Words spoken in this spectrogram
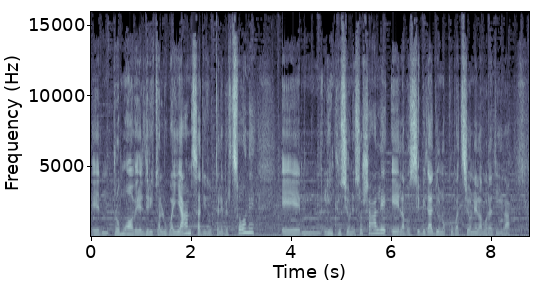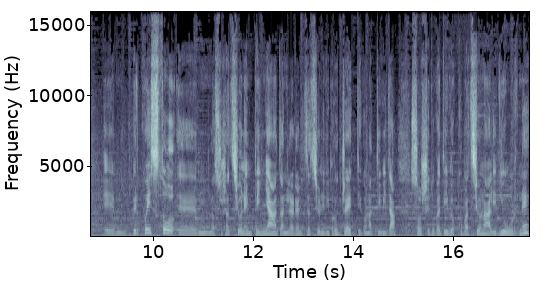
eh, promuovere il diritto all'uguaglianza di tutte le persone, ehm, l'inclusione sociale e la possibilità di un'occupazione lavorativa. Ehm, per questo ehm, l'associazione è impegnata nella realizzazione di progetti con attività socio-educative e occupazionali diurne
